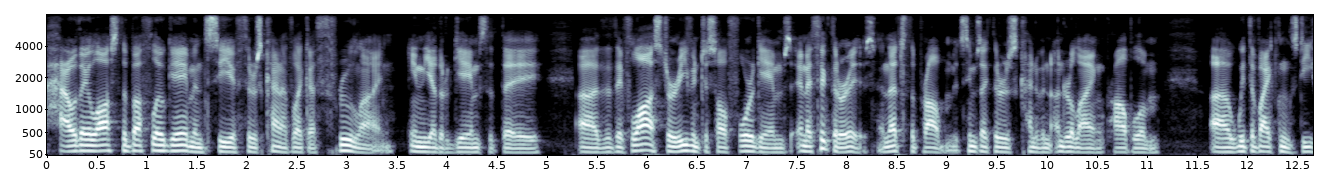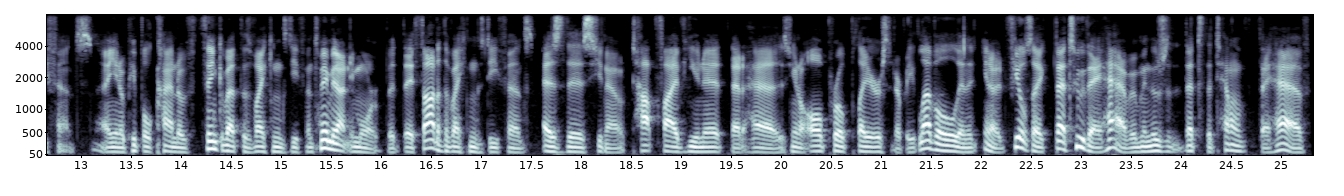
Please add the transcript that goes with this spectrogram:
how they lost the Buffalo game and see if there's kind of like a through line in the other games that they uh, that they've lost, or even just all four games. And I think there is, and that's the problem. It seems like there's kind of an underlying problem uh, with the Vikings defense. Uh, you know, people kind of think about the Vikings defense, maybe not anymore, but they thought of the Vikings defense as this, you know, top five unit that has, you know, all pro players at every level. And, it, you know, it feels like that's who they have. I mean, those are, that's the talent that they have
